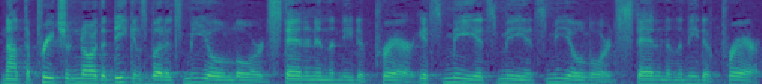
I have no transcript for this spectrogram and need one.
Not the preacher nor the deacons, but it's me, O Lord, standing in the need of prayer. It's me, it's me, it's me, O Lord, standing in the need of prayer.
